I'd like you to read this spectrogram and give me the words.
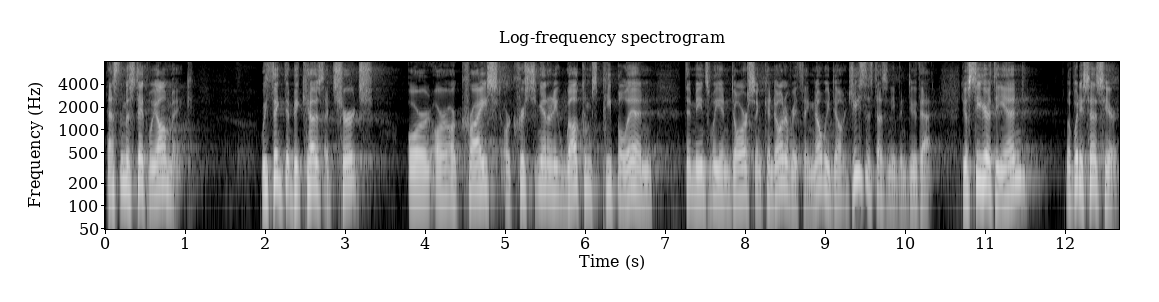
That's the mistake we all make. We think that because a church or, or, or Christ or Christianity welcomes people in, that means we endorse and condone everything. No, we don't. Jesus doesn't even do that. You'll see here at the end, look what he says here.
